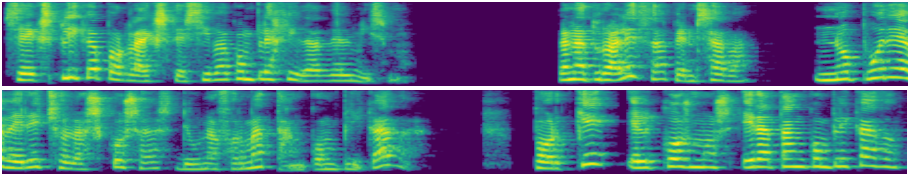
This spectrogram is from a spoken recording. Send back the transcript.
se explica por la excesiva complejidad del mismo. La naturaleza, pensaba, no puede haber hecho las cosas de una forma tan complicada. ¿Por qué el cosmos era tan complicado?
